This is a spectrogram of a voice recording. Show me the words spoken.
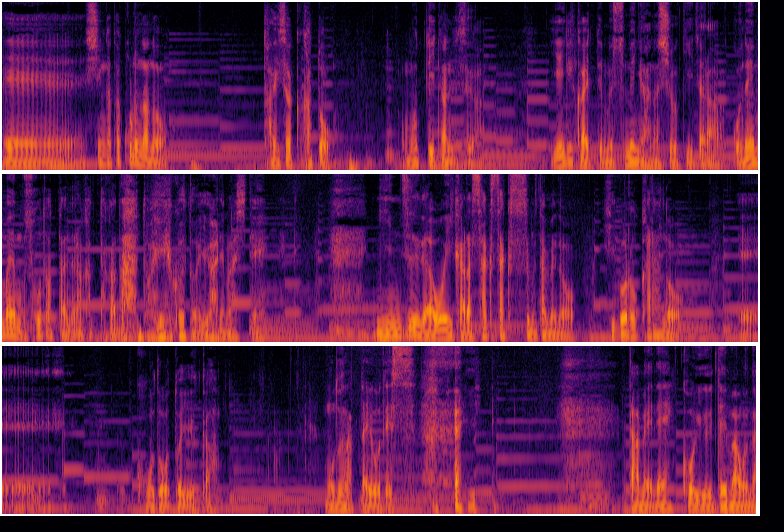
え新型コロナの対策かと思っていたんですが家に帰って娘に話を聞いたら5年前もそうだったんじゃなかったかな ということを言われまして 人数が多いからサクサク進むための日頃からの、えー、行動というかものだったようです。ダメね。こういうデマを流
